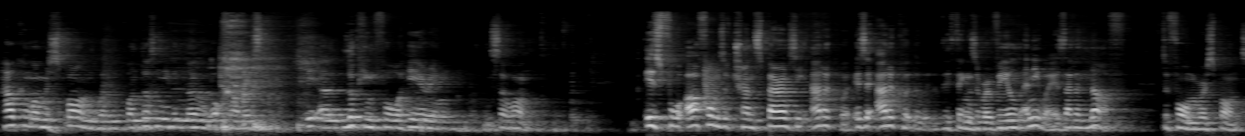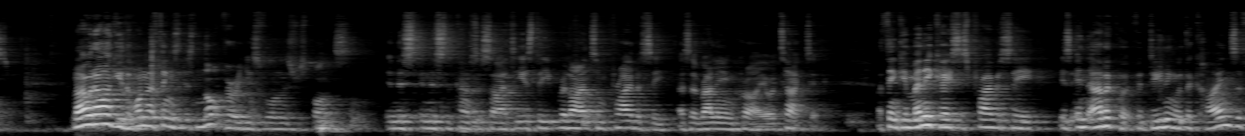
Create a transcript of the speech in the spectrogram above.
How can one respond when one doesn't even know what one is uh, looking for, hearing, and so on? Is for our forms of transparency adequate? Is it adequate that the things are revealed anyway? Is that enough to form a response? And I would argue that one of the things that is not very useful in this response in this, in this kind of society is the reliance on privacy as a rallying cry or a tactic. I think in many cases, privacy is inadequate for dealing with the kinds of,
